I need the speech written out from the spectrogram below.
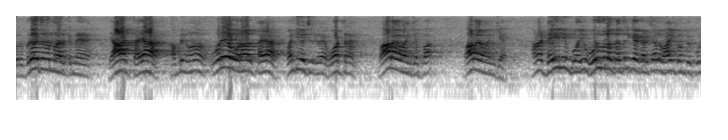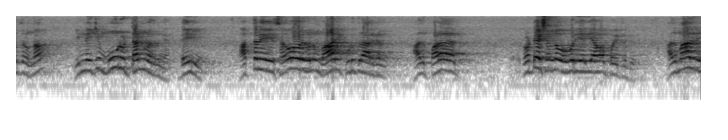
ஒரு பிரயோஜனமாக இருக்குமே? யார் தயார்? அப்படின்னு உடனே ஒரே ஒரு ஆள் தயார். வண்டி வச்சிருக்கிறேன் ஓட்டுறேன். வாடகை வாங்கிக்கப்பா வாடகை வாங்கிக்க. ஆனால் டெய்லியும் போய் ஒரு கிலோ கத்திரிக்காய் கிடைச்சாலும் வாங்கி கொண்டு போய் கொடுத்துட்டோம்னா இன்றைக்கி மூணு டன் வருதுங்க டெய்லியும். அத்தனை சகோதரர்களும் வாரி கொடுக்குறார்கள். அது பல ரொட்டேஷனில் ஒவ்வொரு ஏரியாவாக போயிட்டுருக்கு அது மாதிரி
